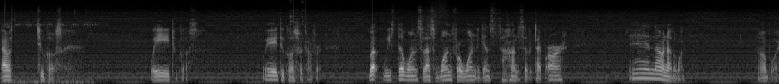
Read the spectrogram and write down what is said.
That was too close. Way too close. Way too close for comfort. But we still won, so that's one for one against the Honda Civic Type R. And now another one. Oh boy.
